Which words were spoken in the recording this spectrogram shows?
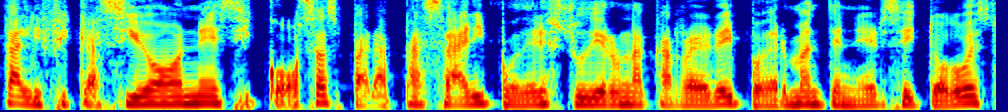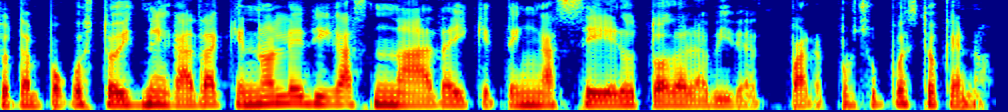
calificaciones y cosas para pasar y poder estudiar una carrera y poder mantenerse y todo esto. Tampoco estoy negada que no le digas nada y que tenga cero toda la vida, para, por supuesto que no.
